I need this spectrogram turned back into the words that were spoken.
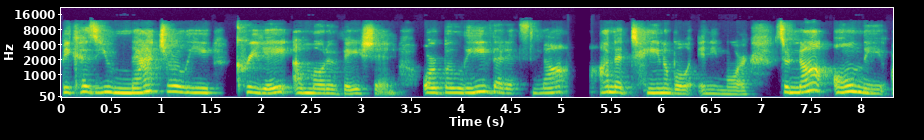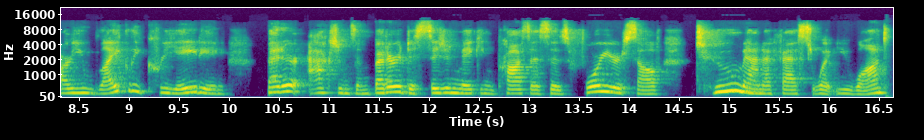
because you naturally create a motivation or believe that it's not unattainable anymore. So not only are you likely creating better actions and better decision making processes for yourself to manifest what you want,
